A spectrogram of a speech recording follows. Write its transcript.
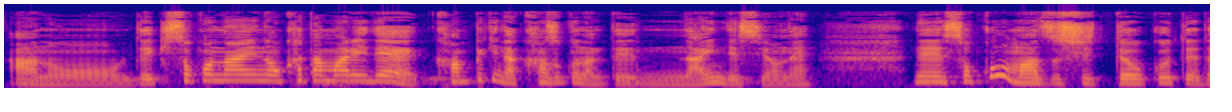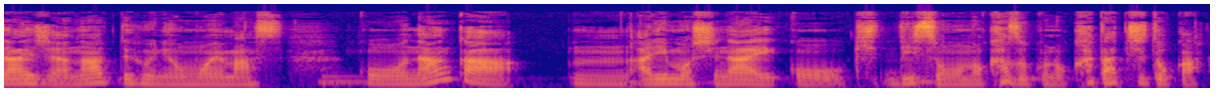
あの、出来損ないの塊で完璧な家族なんてないんですよね。で、そこをまず知っておくって大事だなっていうふうに思います。こう、なんか、うん、ありもしない、こう、理想の家族の形とか、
